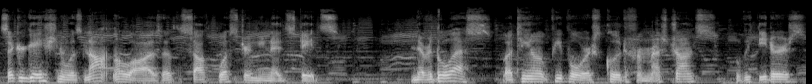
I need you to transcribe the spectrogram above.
segregation was not in the laws of the southwestern United States. Nevertheless, Latino people were excluded from restaurants, movie theaters,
